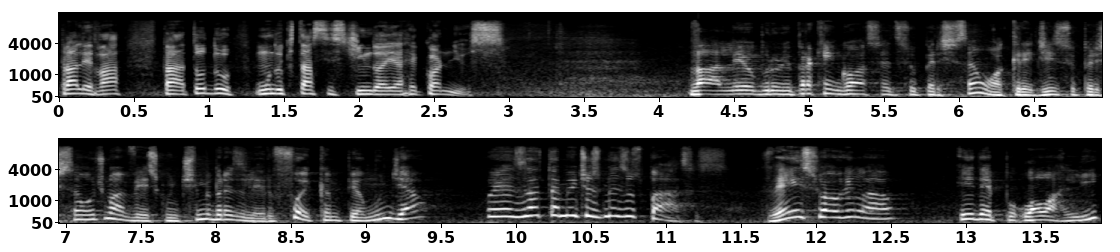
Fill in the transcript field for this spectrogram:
para levar para todo mundo que está assistindo aí a Record News. Valeu, Bruno. E para quem gosta de superstição, ou acredita em superstição, a última vez que um time brasileiro foi campeão mundial foi exatamente os mesmos passos. Vence o Al Hilal e depois o Al Ahly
